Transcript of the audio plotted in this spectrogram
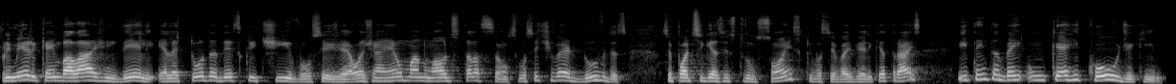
Primeiro que a embalagem dele ela é toda descritiva, ou seja, ela já é um manual de instalação. Se você tiver dúvidas, você pode seguir as instruções que você vai ver aqui atrás e tem também um QR Code aqui.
